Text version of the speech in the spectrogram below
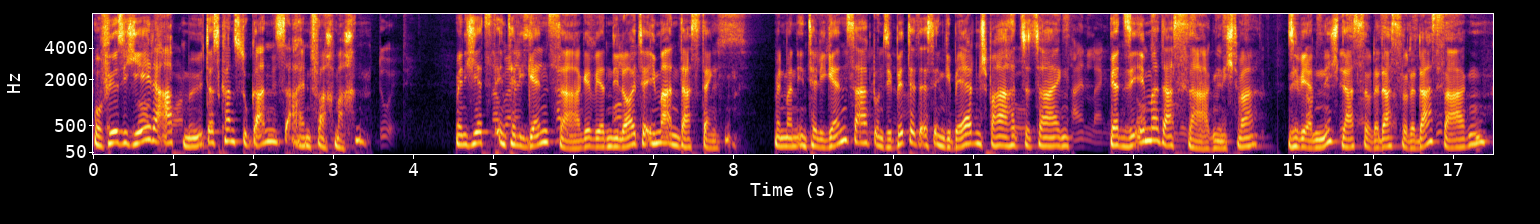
Wofür sich jeder abmüht, das kannst du ganz einfach machen. Wenn ich jetzt Intelligenz sage, werden die Leute immer an das denken. Wenn man Intelligenz sagt und sie bittet es in Gebärdensprache zu zeigen, werden sie immer das sagen, nicht wahr? Sie werden nicht das oder das oder das sagen,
